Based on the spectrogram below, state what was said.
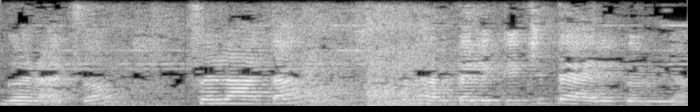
घराचं. चला आता आपण हरतालिकेची तयारी करूया.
